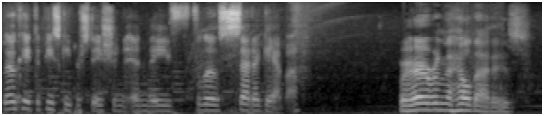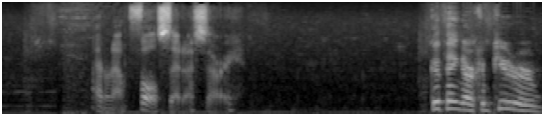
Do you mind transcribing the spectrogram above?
Locate the Peacekeeper Station in the Flosetta Gamma. Wherever in the hell that is. I don't know. Full Seta, sorry. Good thing our computer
